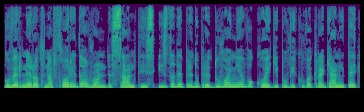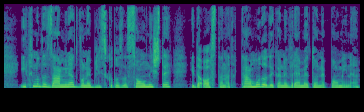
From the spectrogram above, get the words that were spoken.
Гувернерот на Флорида, Рон Де Сантис, издаде предупредување во кое ги повикува граѓаните итно да заминат во најблиското засолниште и да останат таму додека невремето не помине.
